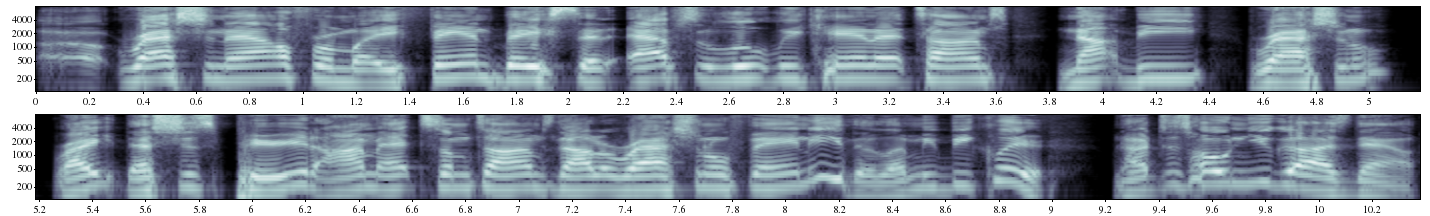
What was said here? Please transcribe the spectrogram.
uh, rationale from a fan base that absolutely can at times not be rational right? That's just period. I'm at sometimes not a rational fan either. Let me be clear. Not just holding you guys down.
